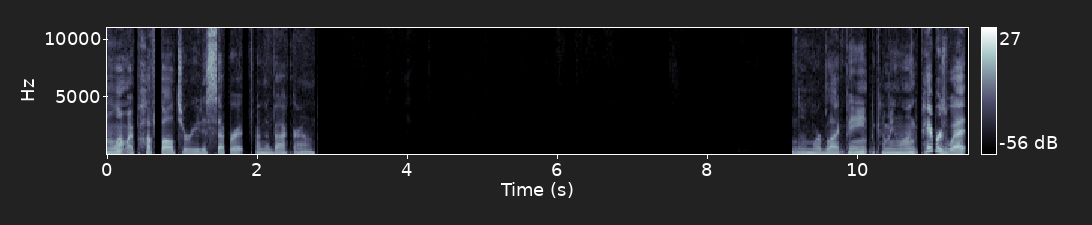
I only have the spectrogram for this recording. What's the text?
I want my puffball to read as separate from the background. A little more black paint coming along. The paper's wet.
